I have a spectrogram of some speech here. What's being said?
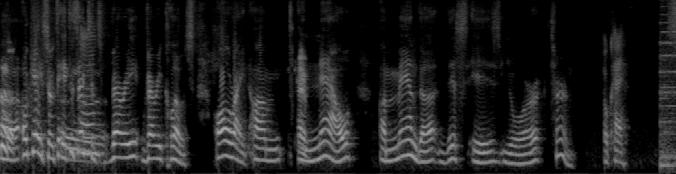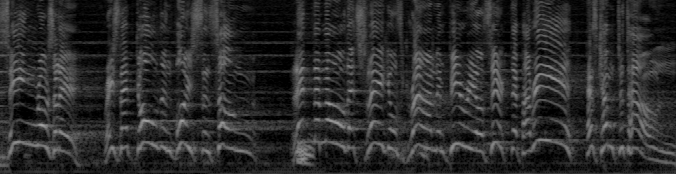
Uh, okay, so it's eight to six. It's very, very close. All right. Um, and now, Amanda, this is your turn. Okay. Sing, Rosalie! Raise that golden voice and song! Let them know that Schlegel's Grand Imperial Cirque de Paris has come to town!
